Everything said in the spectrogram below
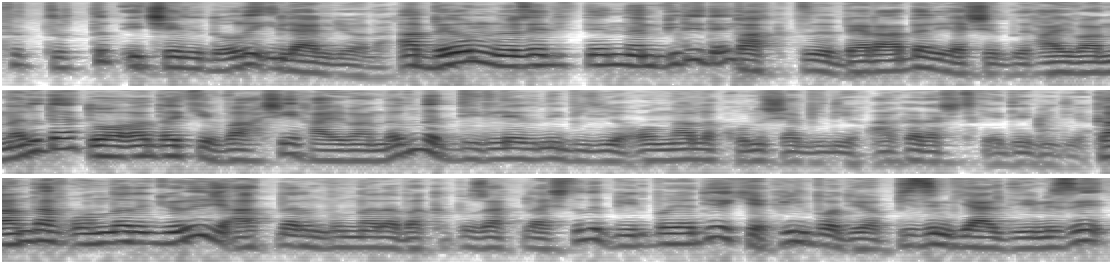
tıp tıp tıp içeri doğru ilerliyorlar. Ha Beorn'un özelliklerinden biri de baktığı beraber yaşadığı hayvanları da doğadaki vahşi hayvanların da dillerini biliyor. Onlarla konuşabiliyor. Arkadaşlık edebiliyor. Gandalf onları görünce atların bunlara bakıp uzaklaştığını Bilbo'ya diyor ki Bilbo diyor bizim geldiğimizi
